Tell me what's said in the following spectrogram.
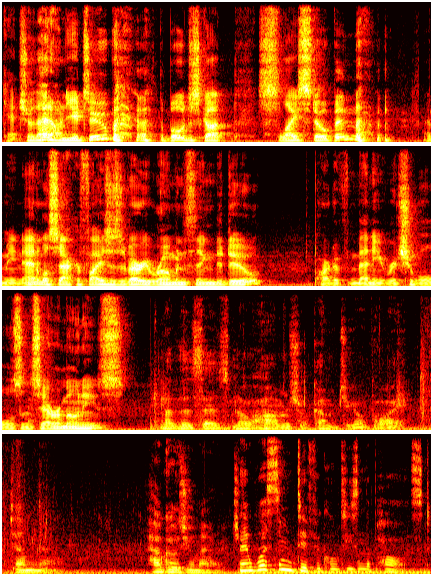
Can't show that on YouTube. the bull just got sliced open. I mean, animal sacrifice is a very Roman thing to do, part of many rituals and ceremonies. Mother says no harm shall come to your boy. Tell me now. How goes your marriage? There were some difficulties in the past,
